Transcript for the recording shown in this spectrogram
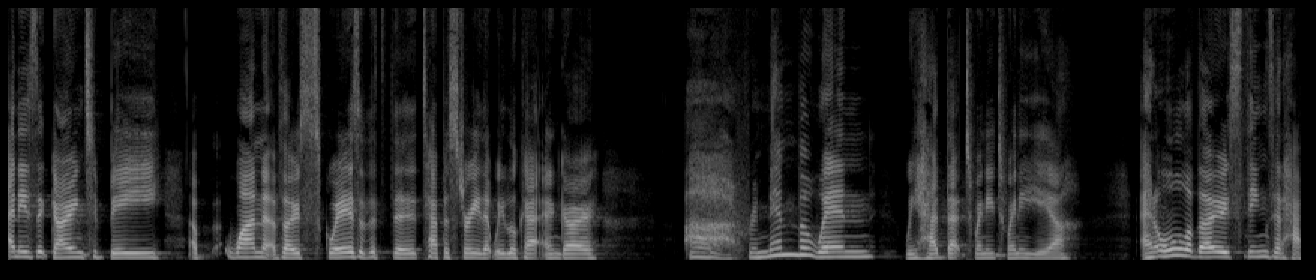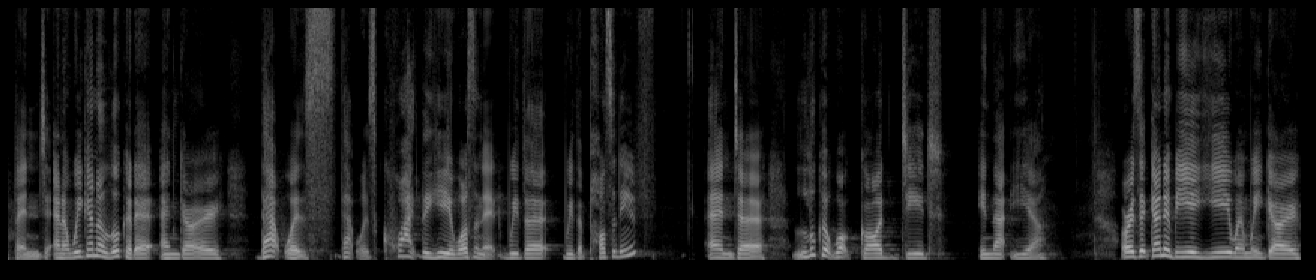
And is it going to be a, one of those squares of the, the tapestry that we look at and go, ah, remember when we had that 2020 year and all of those things that happened and are we going to look at it and go that was that was quite the year wasn't it with a with a positive and uh, look at what god did in that year or is it going to be a year when we go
